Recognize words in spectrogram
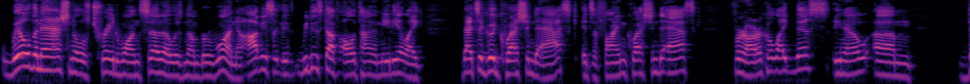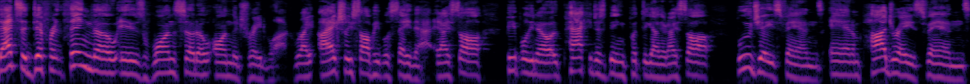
will the Nationals trade Juan Soto as number one? Now, obviously, we do stuff all the time in the media. Like, that's a good question to ask. It's a fine question to ask for an article like this. You know, um, that's a different thing, though, is Juan Soto on the trade block, right? I actually saw people say that. And I saw people, you know, packages being put together. And I saw Blue Jays fans and Padres fans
